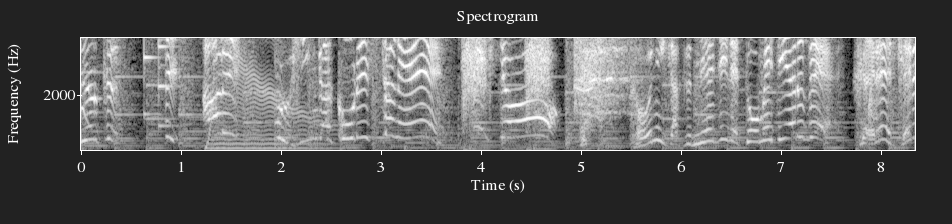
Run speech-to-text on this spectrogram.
よく。ってあれ部品がこれしかねえ。チクショーとにかくネジで止めてやるぜ。くるくる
